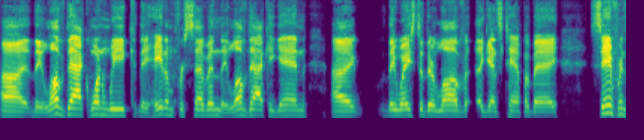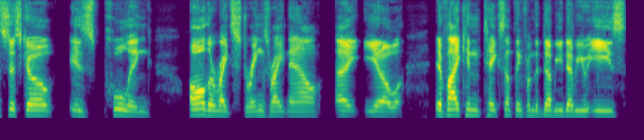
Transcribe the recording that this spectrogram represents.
Uh, they love Dak one week, they hate him for seven. They love Dak again. Uh, they wasted their love against Tampa Bay. San Francisco is pulling all the right strings right now. Uh, you know, if I can take something from the WWE's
